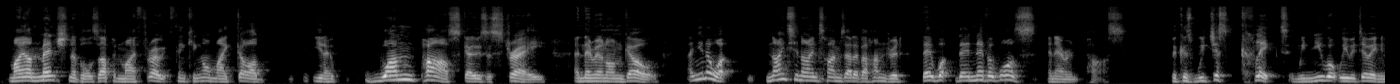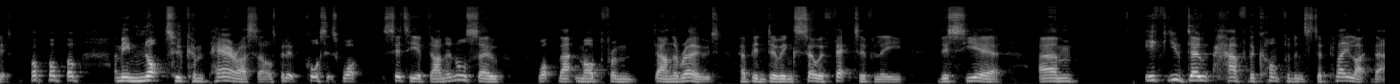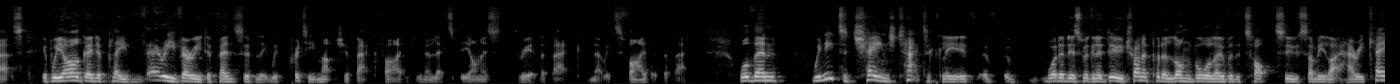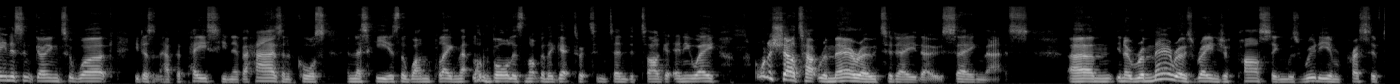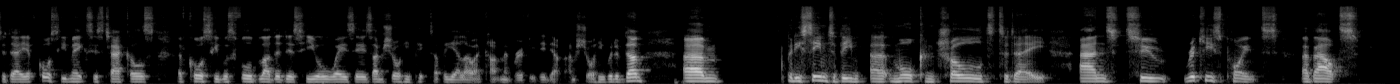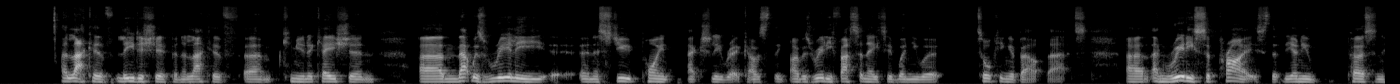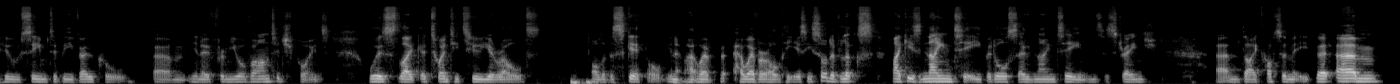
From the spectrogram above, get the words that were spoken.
my unmentionables up in my throat, thinking, "Oh my god," you know, one pass goes astray, and they're in on goal. And you know what? 99 times out of 100, there, there never was an errant pass because we just clicked and we knew what we were doing. And it's. I mean, not to compare ourselves, but of course, it's what City have done and also what that mob from down the road have been doing so effectively this year. Um, if you don't have the confidence to play like that, if we are going to play very, very defensively with pretty much a back five, you know, let's be honest, three at the back. No, it's five at the back. Well, then we need to change tactically what it is we're going to do. Trying to put a long ball over the top to somebody like Harry Kane isn't going to work. He doesn't have the pace. He never has. And of course, unless he is the one playing that long ball, it's not going to get to its intended target anyway. I want to shout out Romero today, though, saying that. Um, you know, Romero's range of passing was really impressive today. Of course, he makes his tackles. Of course, he was full blooded as he always is. I'm sure he picked up a yellow. I can't remember if he did. I'm sure he would have done. Um, but he seemed to be uh, more controlled today. And to Ricky's point about a lack of leadership and a lack of um, communication, um, that was really an astute point, actually, Rick. I was th- I was really fascinated when you were talking about that, um, and really surprised that the only person who seemed to be vocal, um, you know, from your vantage point, was like a 22 year old Oliver Skipp, or you know, however however old he is. He sort of looks like he's 90, but also 19. It's a strange um, dichotomy, but. Um,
